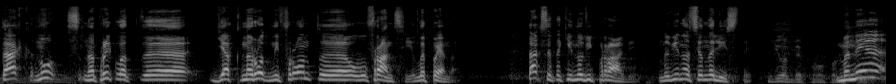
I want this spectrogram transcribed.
Так, ну, наприклад, е, як Народний фронт е, у Франції, Лепена. Так, це такі нові праві, нові націоналісти. Мене,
